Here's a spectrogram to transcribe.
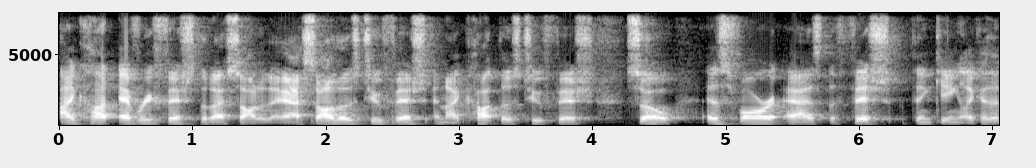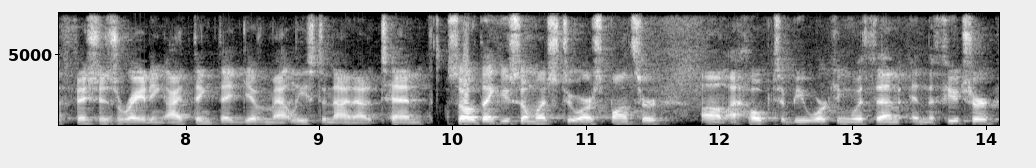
I caught every fish that I saw today. I saw those two fish and I caught those two fish. So as far as the fish thinking, like the fish's rating, I think they'd give them at least a 9 out of 10. So thank you so much to our sponsor. Um, I hope to be working with them in the future.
